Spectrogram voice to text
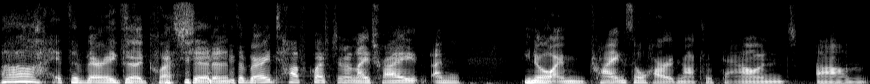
Ah, it's a very good question, and it's a very tough question. And I try, I'm, you know, I'm trying so hard not to sound, um,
